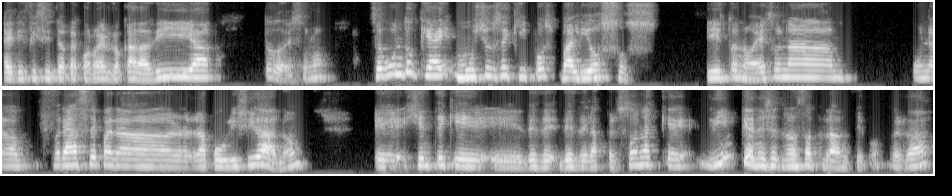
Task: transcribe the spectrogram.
es difícil de recorrerlo cada día, todo eso, ¿no? Segundo, que hay muchos equipos valiosos, y esto no es una, una frase para la publicidad, ¿no? eh, gente que, eh, desde, desde las personas que limpian ese transatlántico, ¿verdad?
